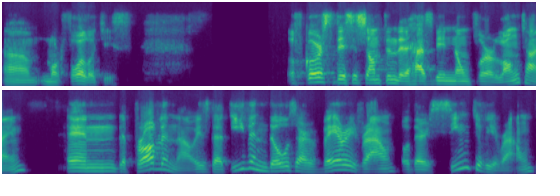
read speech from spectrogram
um, morphologies. Of course, this is something that has been known for a long time. And the problem now is that even those are very round or they seem to be round,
